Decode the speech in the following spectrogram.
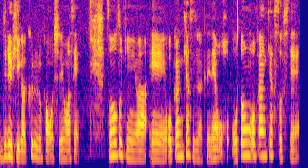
出る日が来るのかもしれません。その時には、えー、おかんキャストじゃなくてね、お、おとんおかんキャストして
